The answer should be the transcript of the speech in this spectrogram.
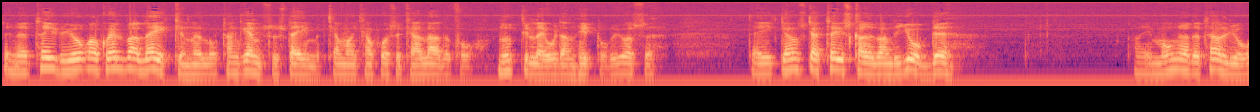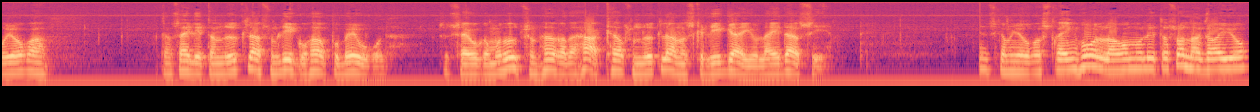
Sen är det tid att göra själva leken eller tangentsystemet kan man kanske också kalla det för. Nyckellådan heter det ju också. Det är ett ganska tidskrävande jobb det. Det är många detaljer att göra. Jag kan se lite nycklar som ligger här på bordet. Så sågar man ut sån här hack här som nycklarna ska ligga i och ledas i. Sen ska man göra stränghållaren och lite sådana grejer.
